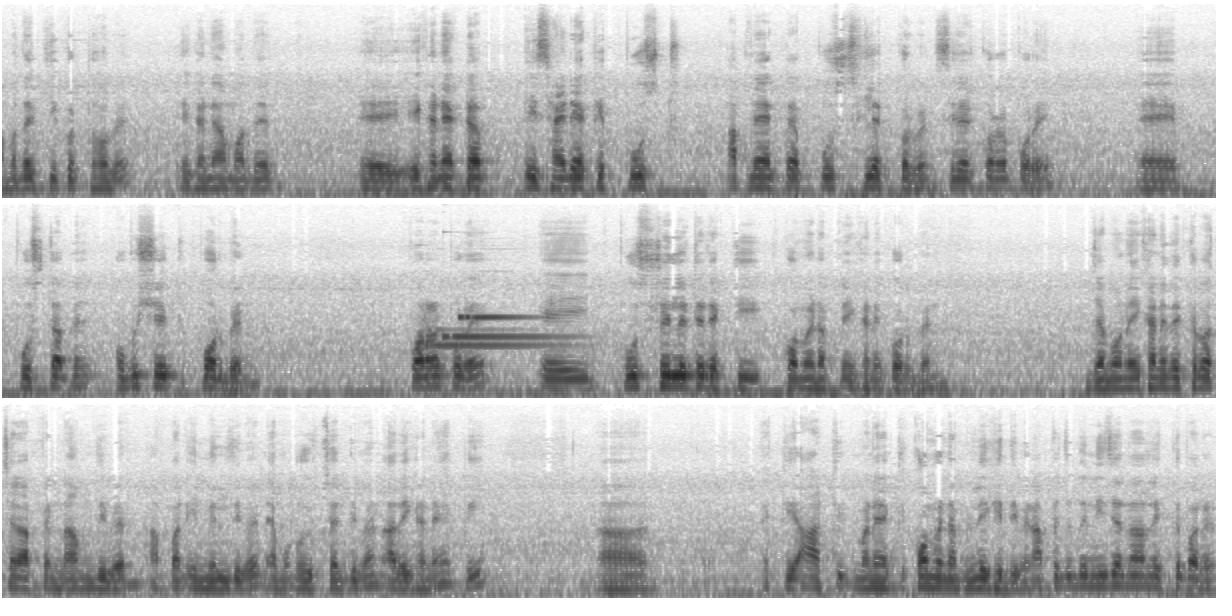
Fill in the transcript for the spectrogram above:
আমাদের কি করতে হবে? এখানে আমাদের এই, এখানে একটা, এই সাইডে একটি পোস্ট আপনি একটা পোস্ট সিলেক্ট করবেন। সিলেক্ট করার পরে পোস্টটা আপনি অবশ্যই একটু পড়বেন। পড়ার পরে এই পোস্ট রিলেটেড একটি কমেন্ট আপনি এখানে করবেন। যেমন এখানে দেখতে পাচ্ছেন আপনার নাম দিবেন, আপনার ইমেল দিবেন এবং ওয়েবসাইট দিবেন, আর এখানে একটি একটি আর্টি মানে একটি কমেন্ট আপনি লিখে দিবেন। আপনি যদি নিজে না লিখতে পারেন,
